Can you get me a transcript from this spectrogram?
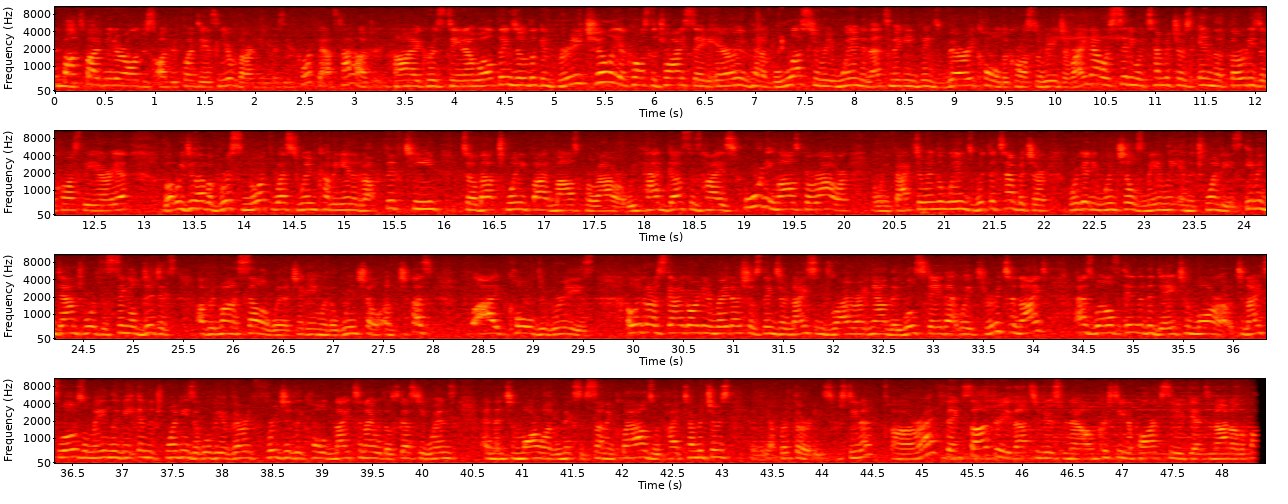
And Fox 5 meteorologist Audrey Puente is here with our New Year's Eve forecast. Hi, Audrey. Hi, Christina. Well, things are looking pretty chilly across the tri-state area. We've had a blustery wind, and that's making things very cold across the region. Right now, we're sitting with temperatures in the 30s across the area, but we do have a brisk northwest wind coming in at about 15 to about 25 miles per hour. We've had gusts as high as 40 miles per hour, and we factor in the winds with the temperature, we're getting wind chills mainly in the 20s, even down towards the single digits up in Monticello, where they're checking with a wind chill of just 5 cold degrees. A look at our Sky Guardian radar shows things are nice and dry right now. They will stay that way through tonight as well as into the day tomorrow. Tonight's lows will mainly be in the 20s. It will be a very frigidly cold night tonight with those gusty winds. And then tomorrow we'll have a mix of sun and clouds with high temperatures in the upper 30s. Christina? All right. Thanks, Audrey. That's your news for now. I'm Christina Parks. See you again tonight on the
